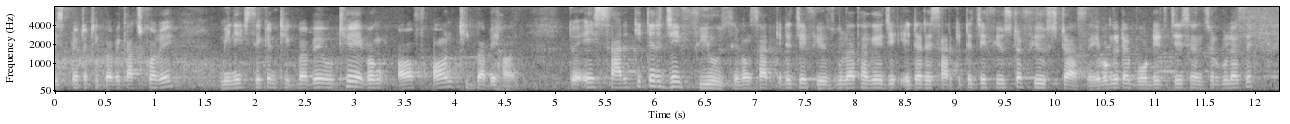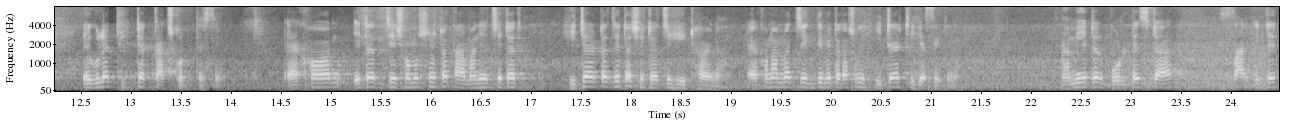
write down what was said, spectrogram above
ডিসপ্লেটা ঠিকভাবে কাজ করে মিনিট সেকেন্ড ঠিকভাবে উঠে এবং অফ অন ঠিকভাবে হয়। তো এই সার্কিটের যে ফিউজ এবং সার্কিটের যে ফিউজগুলো থাকে, যে এটার এই সার্কিটের যে ফিউজটা ফিউজটা আছে এবং এটার বডির যে সেন্সরগুলো আছে, এগুলো ঠিকঠাক কাজ করতেছে। এখন এটার যে সমস্যাটা, তার মানে হচ্ছে এটার হিটারটা যেটা, সেটা হচ্ছে হিট হয় না। এখন আমরা চেক দিব এটার আসলে হিটার ঠিক আছে কিনা। আমি এটার ভোল্টেজটা সার্কিটের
